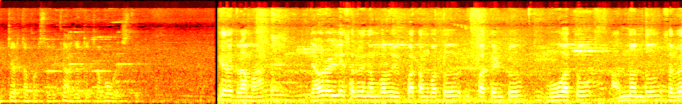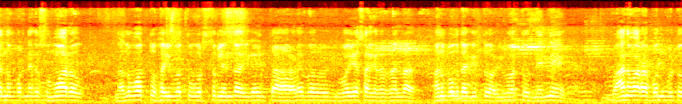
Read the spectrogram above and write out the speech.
ಇತ್ಯರ್ಥಪಡಿಸೋದಕ್ಕೆ ಅಗತ್ಯ ಕ್ರಮ ವಹಿಸ್ತೀವಿ. ಗ್ರಾಮ, ದೇವರಹಳ್ಳಿ ಸರ್ವೆ ನಂಬರು ಇಪ್ಪತ್ತೊಂಬತ್ತು, ಇಪ್ಪತ್ತೆಂಟು, ಮೂವತ್ತು, ಹನ್ನೊಂದು, ಸರ್ವೆ ನಂಬರ್ನಾಗ ಸುಮಾರು ನಲವತ್ತು, ಐವತ್ತು ವರ್ಷಗಳಿಂದ ಈಗ ಇಂಥ ಹಳೆ ವಯಸ್ಸಾಗಿರೋರೆಲ್ಲ ಅನುಭವದಾಗಿತ್ತು ಇವತ್ತು ನಿನ್ನೆ ಭಾನುವಾರ ಬಂದ್ಬಿಟ್ಟು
